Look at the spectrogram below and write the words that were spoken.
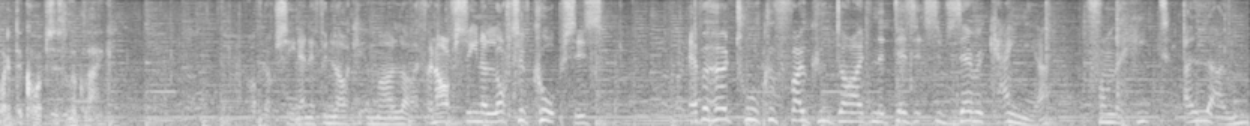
What did the corpses look like? I've not seen anything like it in my life, and I've seen a lot of corpses. Ever heard talk of folk who died in the deserts of Zerrikania from the heat alone?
